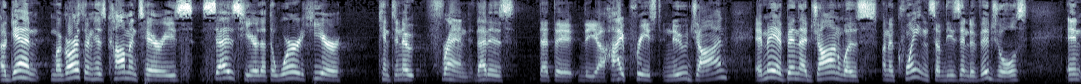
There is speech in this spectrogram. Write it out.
Again, MacArthur in his commentaries says here that the word here can denote friend. That is that the the uh, high priest knew John. It may have been that John was an acquaintance of these individuals. And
